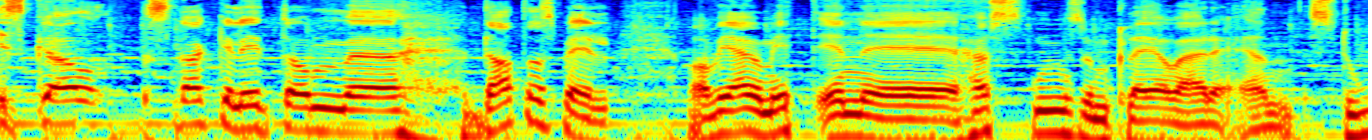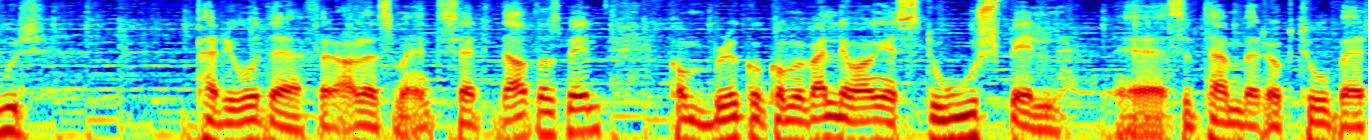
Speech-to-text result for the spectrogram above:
Vi skal snakke litt om uh, dataspill. Og vi er jo midt inne i høsten, som pleier å være en stor periode for alle som er interessert i dataspill. Kom, bruker å komme veldig mange storspill eh, september, oktober,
